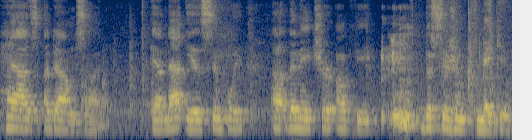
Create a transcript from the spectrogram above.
has a downside and that is simply uh, the nature of the decision making.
